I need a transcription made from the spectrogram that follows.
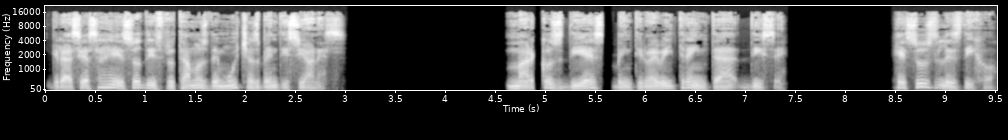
Gracias a eso disfrutamos de muchas bendiciones. Marcos 10, 29 y 30 dice, Jesús les dijo,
